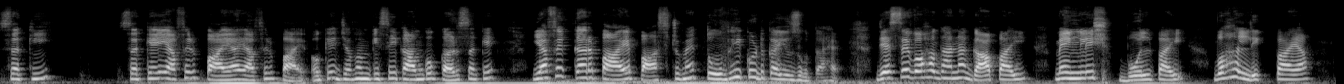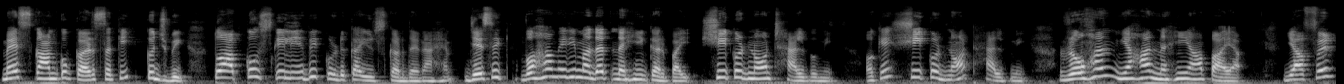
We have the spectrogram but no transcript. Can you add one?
सकी, सके या फिर पाया या फिर पाए ओके जब हम किसी काम को कर सके या फिर कर पाए पास्ट में तो भी कुड का यूज़ होता है. जैसे वह गाना गा पाई, मैं इंग्लिश बोल पाई, वह लिख पाया मैं इस काम को कर सकी कुछ भी तो आपको उसके लिए भी कुड का यूज़ कर देना है। जैसे वह मेरी मदद नहीं कर पाई। She could not help me okay she could not help me Rohan यहाँ नहीं आ पाया। या फिर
